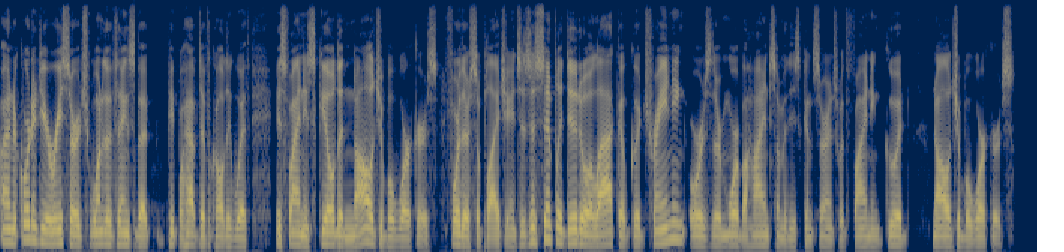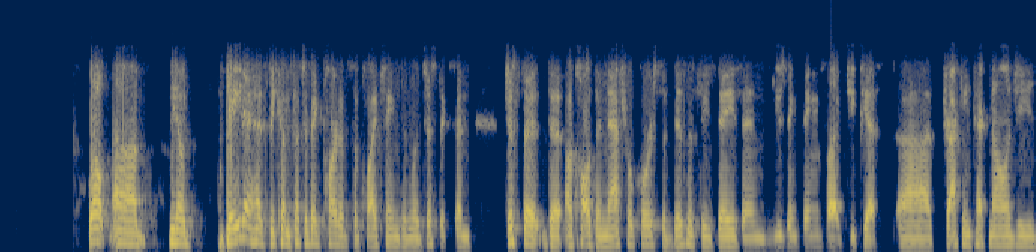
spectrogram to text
And according to your research, one of the things that people have difficulty with is finding skilled and knowledgeable workers for their supply chains. Is this simply due to a lack of good training, or is there more behind some of these concerns with finding good, knowledgeable workers? Well, uh, you know, data has become such a big part of supply chains and logistics, and just the, the I'll call it the natural course of business these days, and using things like GPS uh, tracking technologies,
